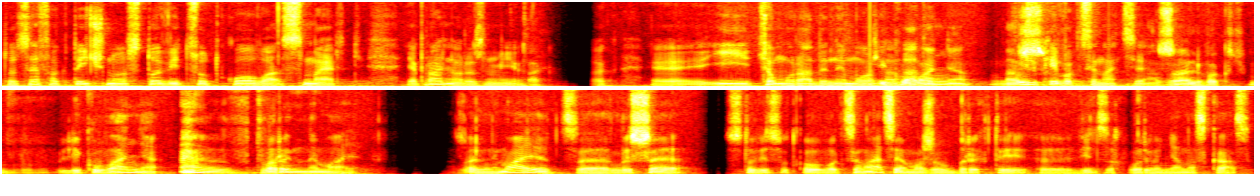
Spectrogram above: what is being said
то це фактично 100% смерть. Я правильно розумію? Так. Так. Е, І цьому ради не можна Лікування, на, дати, ж- тільки вакцинація. на жаль, вак... лікування в тварин немає. На жаль, немає. Це лише 100% вакцинація може вберегти е, від захворювання на сказ.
